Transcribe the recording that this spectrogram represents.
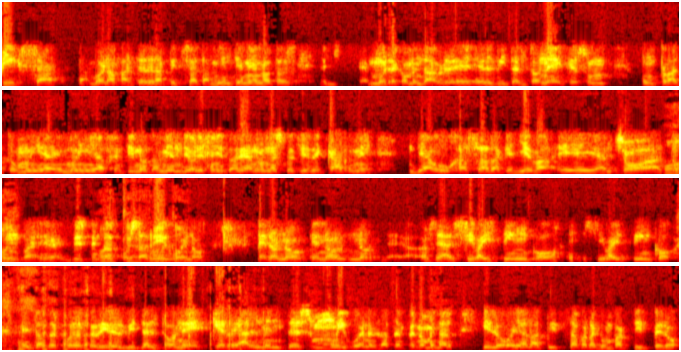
pizza, bueno, aparte de la pizza también tienen otras, muy recomendable el viteltoné, que es un, un plato muy, muy argentino, también de origen italiano, una especie de carne de aguja asada que lleva eh, anchoa, atún, distintas cosas, muy bueno pero no, que no, no, o sea, si vais cinco, si vais cinco, entonces puedes pedir el Vitel Toné, que realmente es muy bueno y lo hacen fenomenal, y luego ya la pizza para compartir, pero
